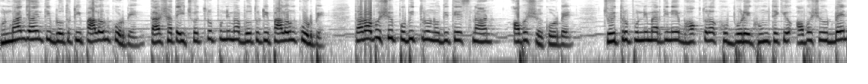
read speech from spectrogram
হনুমান জয়ন্তী ব্রতটি পালন করবেন, তার সাথে এই চৈত্র পূর্ণিমা ব্রতটি পালন করবেন, তারা অবশ্যই পবিত্র নদীতে স্নান অবশ্যই করবেন। চৈত্র পূর্ণিমার দিনে ভক্তরা খুব ভোরে ঘুম থেকে অবশ্যই উঠবেন।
